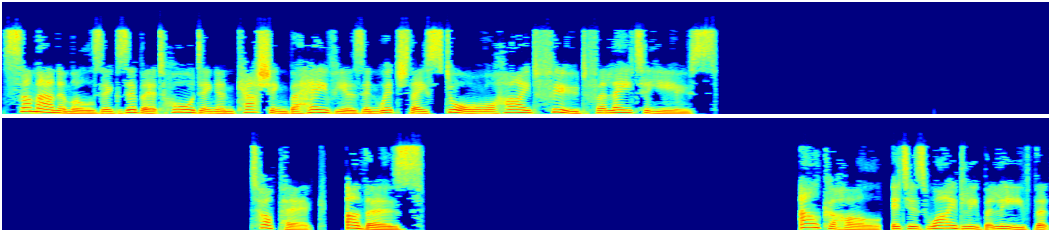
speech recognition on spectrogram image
Some animals exhibit hoarding and caching behaviors in which they store or hide food for later use. Others Alcohol – It is widely believed that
